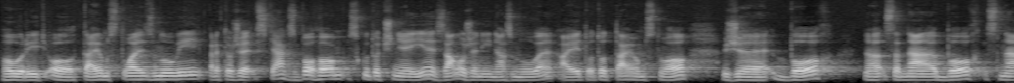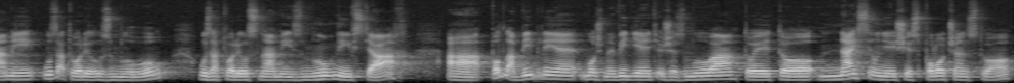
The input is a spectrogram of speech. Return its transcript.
hovoriť o tajomstve zmluvy, pretože vzťah s Bohom skutočne je založený na zmluve a je toto tajomstvo, že Boh, eh, sa na, boh s nami uzatvoril zmluvu, uzatvoril s nami zmluvný vzťah a podľa Biblie môžeme vidieť, že zmluva to je to najsilnejšie spoločenstvo,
